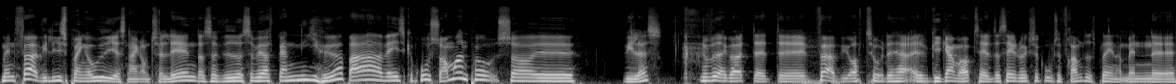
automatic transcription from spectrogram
Men før vi lige springer ud i at snakke om talent og så videre, så vil jeg også gerne lige høre bare, hvad I skal bruge sommeren på, så øh, Vilas. Nu ved jeg godt, at øh, før vi optog det her, at vi gik i gang med optagelsen, der sagde du ikke så god til fremtidsplaner, men øh,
